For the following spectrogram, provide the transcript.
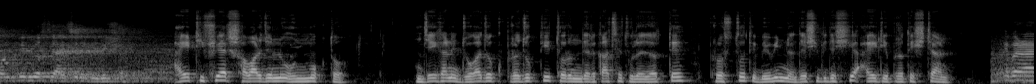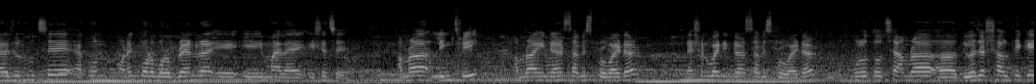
continuously ICT division IT fair সবার জন্য উন্মুক্ত যেখানে যোগাযোগ প্রযুক্তি তরুণদের কাছে তুলে ধরতে প্রস্তুত বিভিন্ন দেশি বিদেশি আইটি প্রতিষ্ঠান। এবার আয়োজন হচ্ছে এখন অনেক বড় বড় ব্র্যান্ডরা এই মেলায় এসেছে। আমরা লিঙ্ক থ্রি আমরা internet service provider nationwide internet service provider মূলত হচ্ছে আমরা দুই হাজার সাল থেকে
